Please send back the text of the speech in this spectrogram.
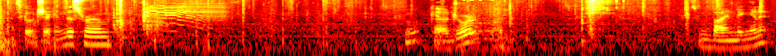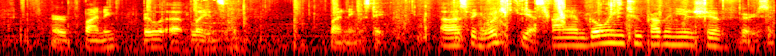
Let's go check in this room. Got a drawer. Some binding in it. Or binding, uh, blades. Binding is tape. Uh, speaking of which, yes, I am going to probably need a shiv very soon.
